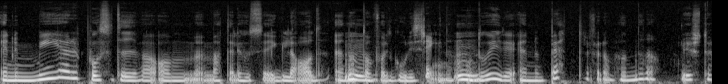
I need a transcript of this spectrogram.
ännu mer positiva om Matte eller Husse är glad än Mm. att de får ett godisregn. Mm. Och då är det ännu bättre för de hundarna. Just det.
